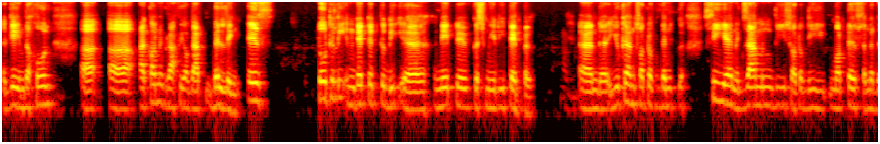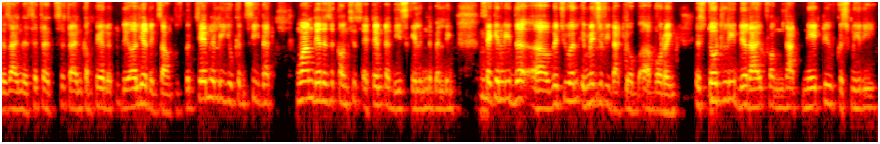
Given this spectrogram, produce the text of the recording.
Again, the whole uh, uh, iconography of that building is totally indebted to the uh, native Kashmiri temple and uh, you can sort of then see and examine the sort of the motifs and the design, etc., etc., and compare it to the earlier examples. But generally, you can see that one, there is a conscious attempt at descaling the building. Mm-hmm. Secondly, the uh, visual imagery that you're uh, borrowing is totally derived from that native Kashmiri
